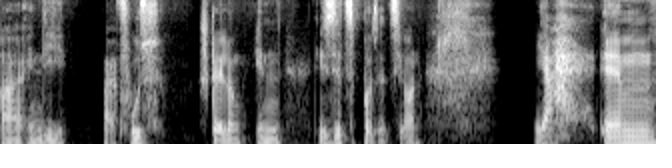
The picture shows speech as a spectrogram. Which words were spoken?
äh, in die, bei Fußstellung in die Sitzposition. Ja, ähm,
